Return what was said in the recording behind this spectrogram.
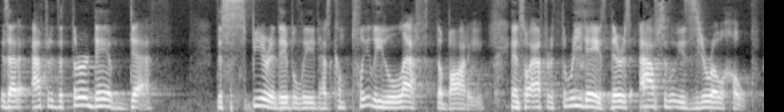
is that after the third day of death, the spirit, they believe, has completely left the body. And so after three days, there's absolutely zero hope.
